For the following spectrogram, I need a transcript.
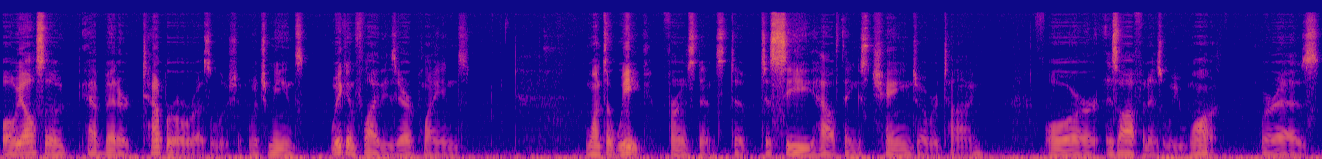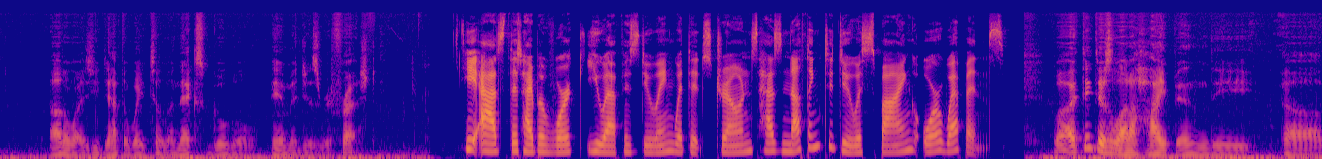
but we also have better temporal resolution, which means we can fly these airplanes once a week, for instance, to, to see how things change over time, or as often as we want, whereas otherwise you'd have to wait till the next Google image is refreshed. He adds the type of work UF is doing with its drones has nothing to do with spying or weapons. Well, I think there's a lot of hype in the uh,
